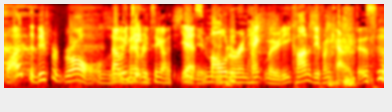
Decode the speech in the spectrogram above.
quite the different roles. No, we did. everything I've seen. yes, him. Mulder and Hank Moody, kind of different characters.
